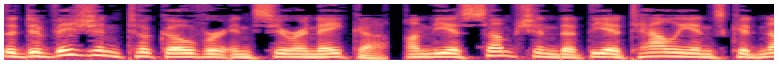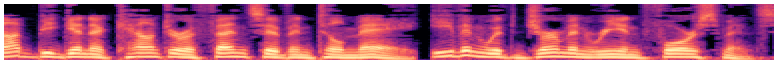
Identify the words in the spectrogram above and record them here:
The division took over in Cyrenaica, on the assumption that the Italians could not begin a counter-offensive until May, even with German reinforcements.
